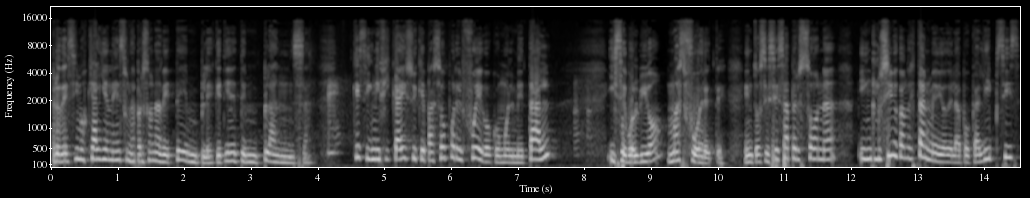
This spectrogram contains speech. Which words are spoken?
pero decimos que alguien es una persona de temple, que tiene templanza. ¿Qué significa eso? Y que pasó por el fuego como el metal y se volvió más fuerte. Entonces esa persona, inclusive cuando está en medio del apocalipsis,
